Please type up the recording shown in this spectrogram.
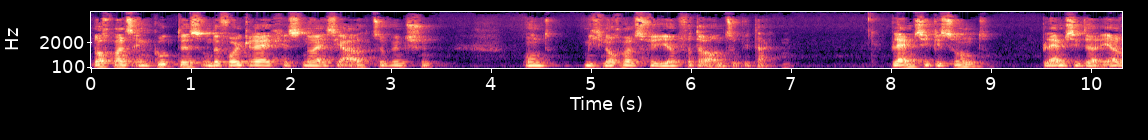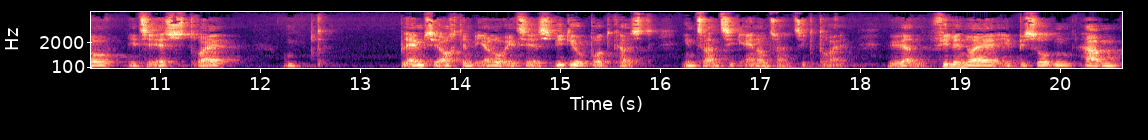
nochmals ein gutes und erfolgreiches neues Jahr zu wünschen und mich nochmals für Ihr Vertrauen zu bedanken. Bleiben Sie gesund, bleiben Sie der Aero ECS treu und bleiben Sie auch dem Aero ECS Video Podcast in 2021 treu. Wir werden viele neue Episoden haben,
